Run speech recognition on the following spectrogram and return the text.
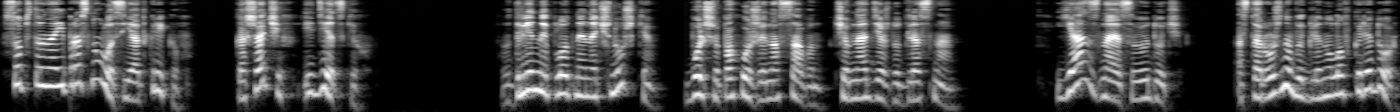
Собственно, и проснулась я от криков, кошачьих и детских. В длинной плотной ночнушке, больше похожей на саван, чем на одежду для сна, я, зная свою дочь, осторожно выглянула в коридор.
